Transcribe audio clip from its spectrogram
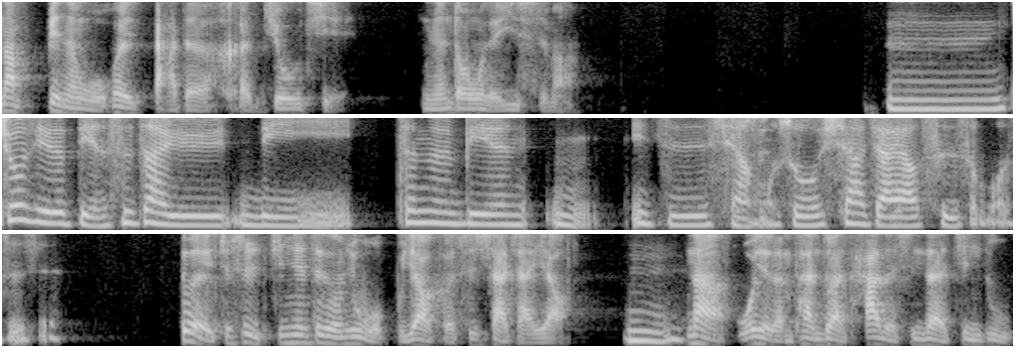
那变成我会打的很纠结。你能懂我的意思吗？嗯，纠结的点是在于你。在那边，嗯，一直想说下家要吃什么，是不是？对，就是今天这个东西我不要，可是下家要。嗯，那我也能判断他的现在的进度，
